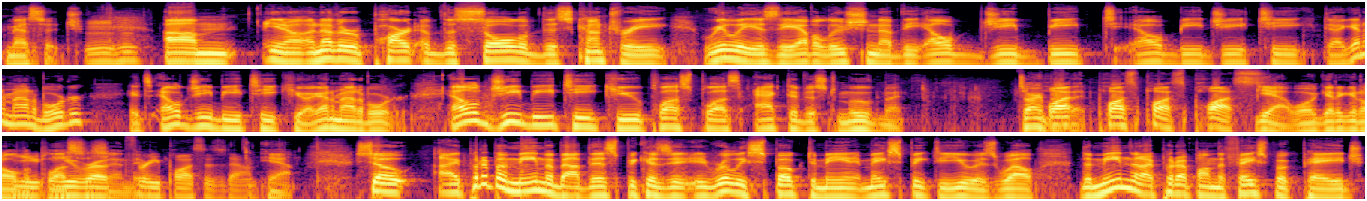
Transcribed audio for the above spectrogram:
message. Um, you know, another part of the soul of this country really is the evolution of the LGBT, LBGT. Did I get them out of order? It's LGBTQ. I got them out of order. LGBTQ plus plus activist movement. Sorry about Plus that. plus plus plus. Yeah, well, got to get all You, the pluses you wrote in there. three pluses down. Yeah. So I put up a meme about this because it, it really spoke to me and it may speak to you as well. The meme that I put up on the Facebook page,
